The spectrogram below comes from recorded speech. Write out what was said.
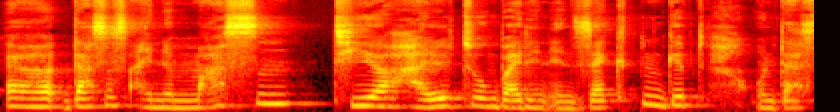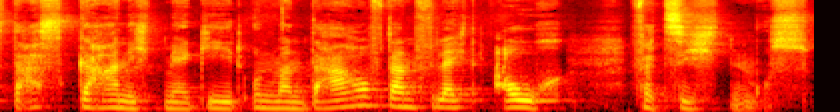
äh, dass es eine Massentierhaltung bei den Insekten gibt und dass das gar nicht mehr geht und man darauf dann vielleicht auch verzichten muss.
